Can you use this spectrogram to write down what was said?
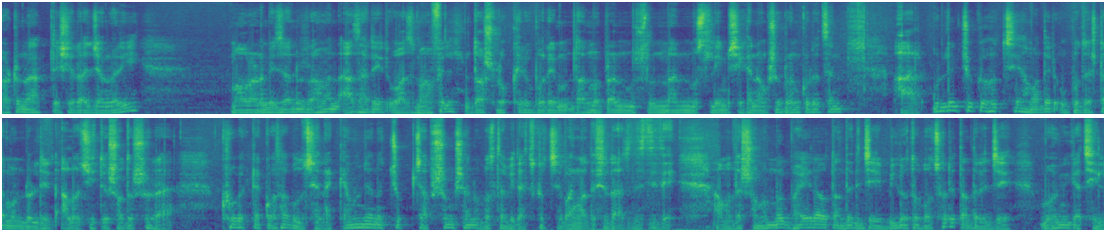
ঘটনা তেসরা জানুয়ারি মাওলানা মিজানুর রহমান আজহারির ওয়াজ মাহফিল দশ লক্ষের উপরে ধর্মপ্রাণ মুসলমান মুসলিম সেখানে অংশগ্রহণ করেছেন। আর উল্লেখযোগ্য হচ্ছে আমাদের উপদেষ্টা মণ্ডলীর আলোচিত সদস্যরা খুব একটা কথা বলছে না, কেমন যেন চুপচাপ শুনশান অবস্থা বিরাজ করছে বাংলাদেশের রাজনীতিতে। আমাদের সমন্বয়ক ভাইয়েরাও তাদের যে বিগত বছরে তাদের যে ভূমিকা ছিল,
